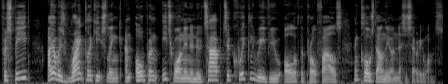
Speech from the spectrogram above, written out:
For speed, I always right click each link and open each one in a new tab to quickly review all of the profiles and close down the unnecessary ones.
